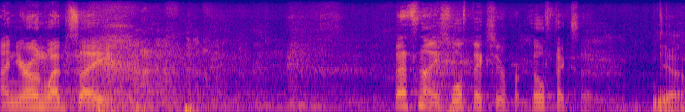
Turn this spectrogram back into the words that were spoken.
On your own website. That's nice. We'll fix your. We'll fix it. Yeah,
